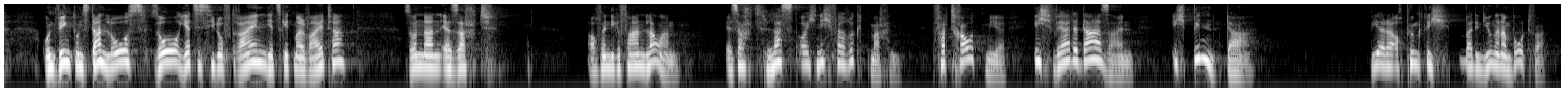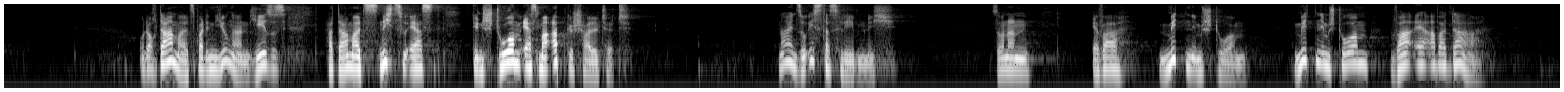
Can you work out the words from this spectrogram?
und winkt uns dann los, so, jetzt ist die Luft rein, jetzt geht mal weiter, sondern er sagt, auch wenn die Gefahren lauern, er sagt, lasst euch nicht verrückt machen, vertraut mir, ich werde da sein, ich bin da. Wie er da auch pünktlich bei den Jüngern am Boot war. Und auch damals bei den Jüngern, Jesus hat damals nicht zuerst den Sturm erstmal abgeschaltet. Nein, so ist das Leben nicht, sondern er war mitten im Sturm. Mitten im Sturm war er aber da.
